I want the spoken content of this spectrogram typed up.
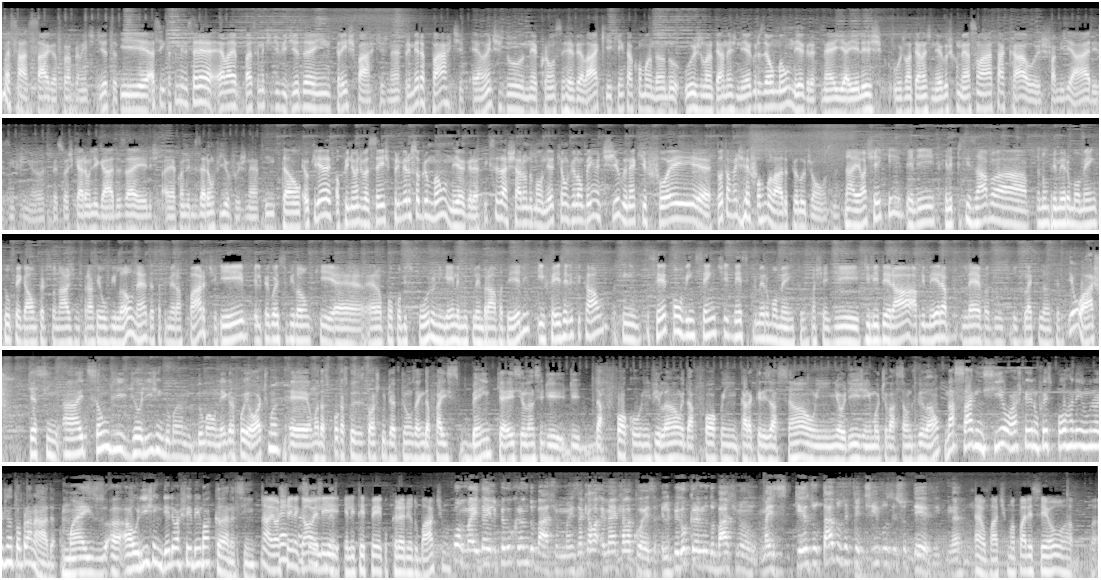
Bom, vamos, vamos a saga propriamente dita. E, assim, essa minissérie, ela é basicamente dividida em três partes, né? A primeira parte é antes do Necron se revelar que quem tá comandando os Lanternas Negros é o Mão Negra, né? E aí eles, os Lanternas Negros começam a atacar os familiares, enfim, as pessoas que eram ligadas a eles é, quando eles eram vivos, né? Então, eu queria a opinião de vocês, primeiro sobre o Mão Negra. O que que vocês acharam do Mão Negra, que é um vilão bem antigo, né? Que foi é, totalmente reformulado pelo Jones, né? Ah, eu achei que ele, ele precisava, num primeiro momento, pegar um personagem pra ser o vilão, né, dessa primeira parte. E ele pegou esse vilão que é, era um pouco obscuro, ninguém muito lembrava dele, e fez ele ficar, assim, ser convincente nesse primeiro momento. Achei, de, de liderar a primeira leva dos, dos Black Lanterns. Eu acho que assim, a edição de, de origem do, Man- do Mão Negra foi ótima. É uma das poucas coisas que eu acho que o Jeff Jones ainda faz bem, que é esse lance de, de dar foco em vilão e dar foco em caracterização, em origem e motivação de vilão. Na saga em si, eu acho que ele não fez porra nenhuma e não adiantou pra nada. Mas a, a origem dele eu achei bem bacana, assim. Ah, eu achei É, legal ele, ele ter pego o crânio do Batman. Bom, mas daí ele pegou o crânio do Batman, mas é aquela, é aquela coisa. Ele pegou o crânio do Batman, mas que resultados efetivos isso teve, né? É, o Batman apareceu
